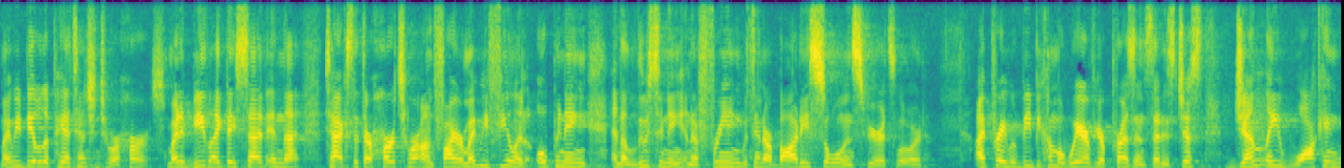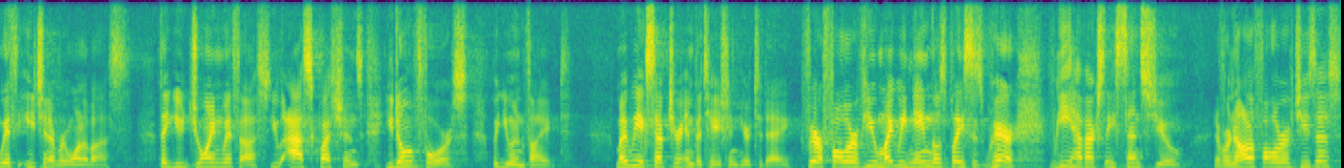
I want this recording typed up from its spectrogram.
Might we be able to pay attention to our hearts? Might it be like they said in that text that their hearts were on fire? Might we feel an opening and a loosening and a freeing within our body, soul, and spirits, Lord? I pray would we become aware of your presence that is just gently walking with each and every one of us. That you join with us, you ask questions, you don't force, but you invite. Might we accept your invitation here today? If we are a follower of you, might we name those places where we have actually sensed you if we're not a follower of Jesus,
